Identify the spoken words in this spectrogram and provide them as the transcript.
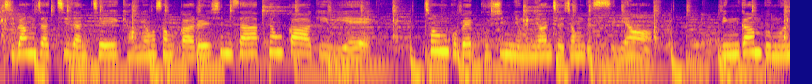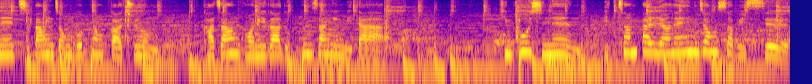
지방자치단체의 경영 성과를 심사 평가하기 위해 1996년 제정됐으며 민간 부문의 지방정보 평가 중 가장 권위가 높은 상입니다. 김포시는 2008년의 행정서비스,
